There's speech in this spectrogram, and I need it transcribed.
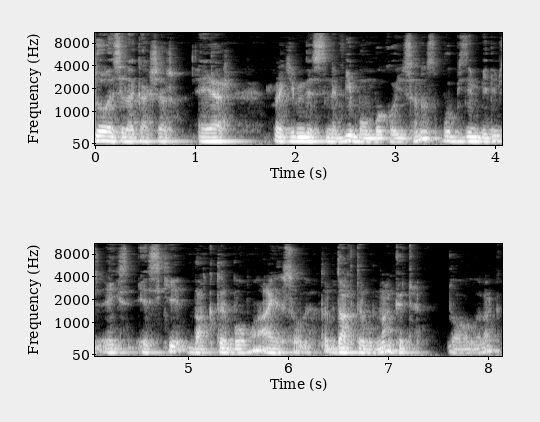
Dolayısıyla arkadaşlar eğer rakibin destesine bir bomba koyuyorsanız bu bizim bildiğimiz eski Dr. Bomb'un aynısı oluyor. Tabi Dr. Bomb'dan kötü doğal olarak.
